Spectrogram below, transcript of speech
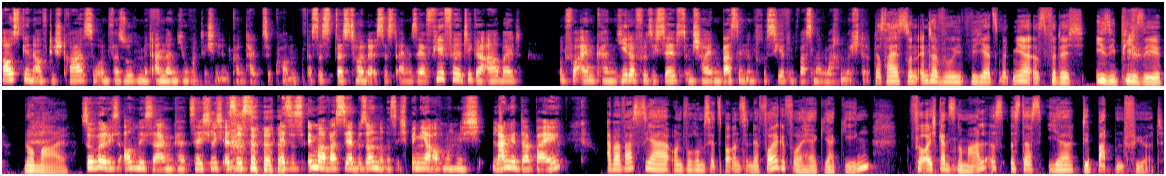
rausgehen auf die Straße und versuchen, mit anderen Jugendlichen in Kontakt zu kommen. Das ist das Tolle. Es ist eine sehr vielfältige Arbeit und vor allem kann jeder für sich selbst entscheiden, was ihn interessiert und was man machen möchte. Das heißt, so ein Interview wie jetzt mit mir ist für dich easy peasy normal. So würde ich es auch nicht sagen tatsächlich. Es ist, es ist immer was sehr Besonderes. Ich bin ja auch noch nicht lange dabei aber was ja und worum es jetzt bei uns in der Folge vorher ja ging, für euch ganz normal ist, ist, dass ihr Debatten führt.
